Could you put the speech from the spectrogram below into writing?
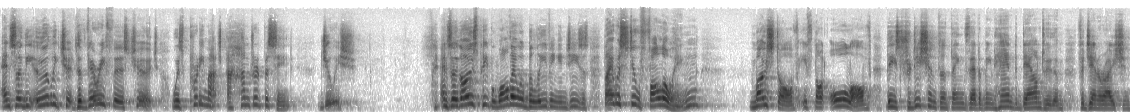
And so the early church, the very first church, was pretty much 100% Jewish. And so those people, while they were believing in Jesus, they were still following most of, if not all of, these traditions and things that have been handed down to them for generation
